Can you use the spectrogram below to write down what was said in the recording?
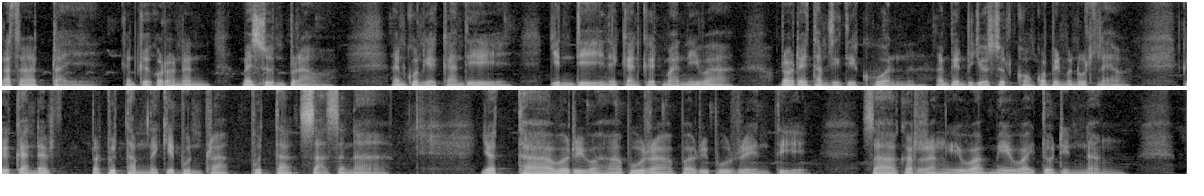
รัตนตรัยการเกิดของเรานั้นไม่สูญเปล่า อันควรแก่การที่ ยินดีในการเกิดมานี้ว่า เราได้ทำสิ่งที่ควร อันเป็นประโยชน์สุดของความเป็นมนุษย์แล้ว คือการได้ประพฤติธรรมในเกียรติบุญพระพุทธศาสนายัตถาวริวหาปุราปริปุเรนติ สากรังเอวะเมวัยตัวดินนัง เป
